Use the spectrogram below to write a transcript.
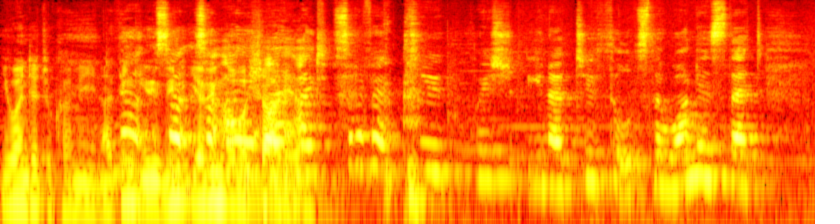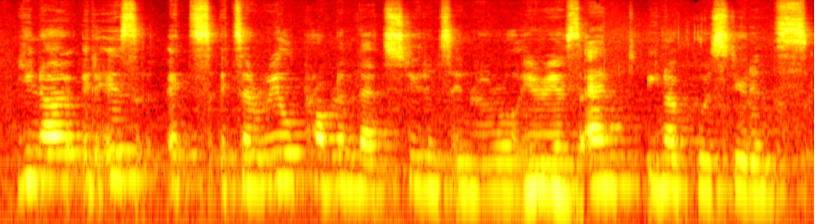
You wanted to come in. I think No, you, so- you're so being I- I, I sort of have two question, you know, two thoughts. The one is that, you know, it is it's it's a real problem that students in rural areas and you know poor students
